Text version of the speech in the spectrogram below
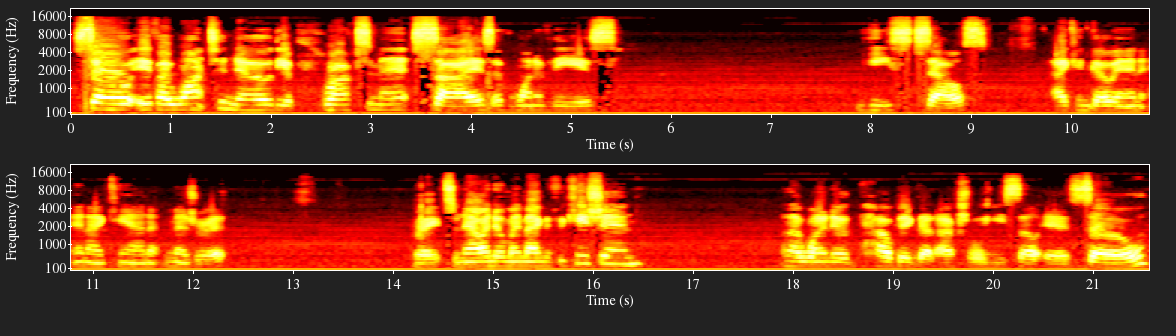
So if I want to know the approximate size of one of these yeast cells, I can go in and I can measure it. Right, so now I know my magnification, and I want to know how big that actual yeast cell is. So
